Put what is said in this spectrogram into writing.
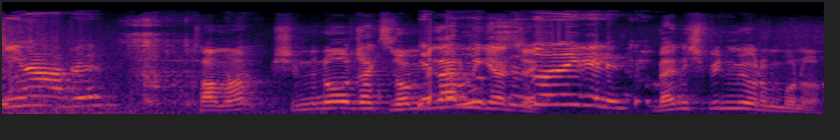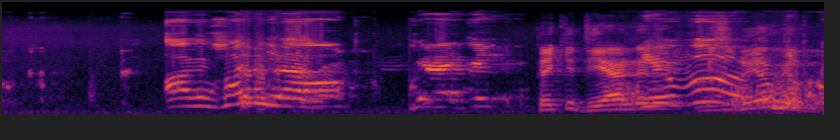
İn abi. Tamam. Şimdi ne olacak? Zombiler Ya, mi Umut, gelecek? Siz oraya gelin. Ben hiç bilmiyorum bunu. Abi hadi ya. Gelecek. Peki diğerleri Yavuz. bizi duyamıyor mu?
